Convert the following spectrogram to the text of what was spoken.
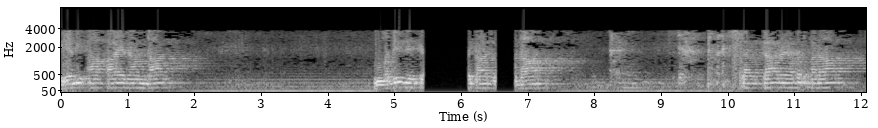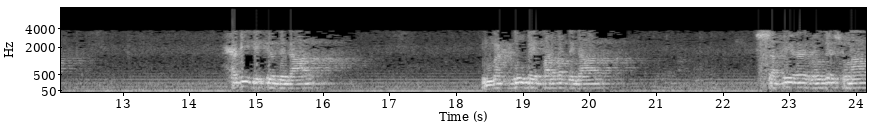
یعنی آقائے نامدار مدینے کے تاجدار، سرکار ابر برار حبیب کردگار، محبوب پروردگار، شفیع روز شمار،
